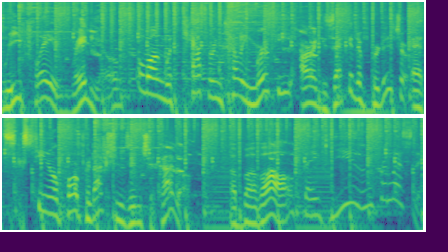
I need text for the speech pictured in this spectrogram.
Replay Radio, along with Catherine Kelly Murphy, our executive producer at 1604 Productions in Chicago. Above all, thank you for listening.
